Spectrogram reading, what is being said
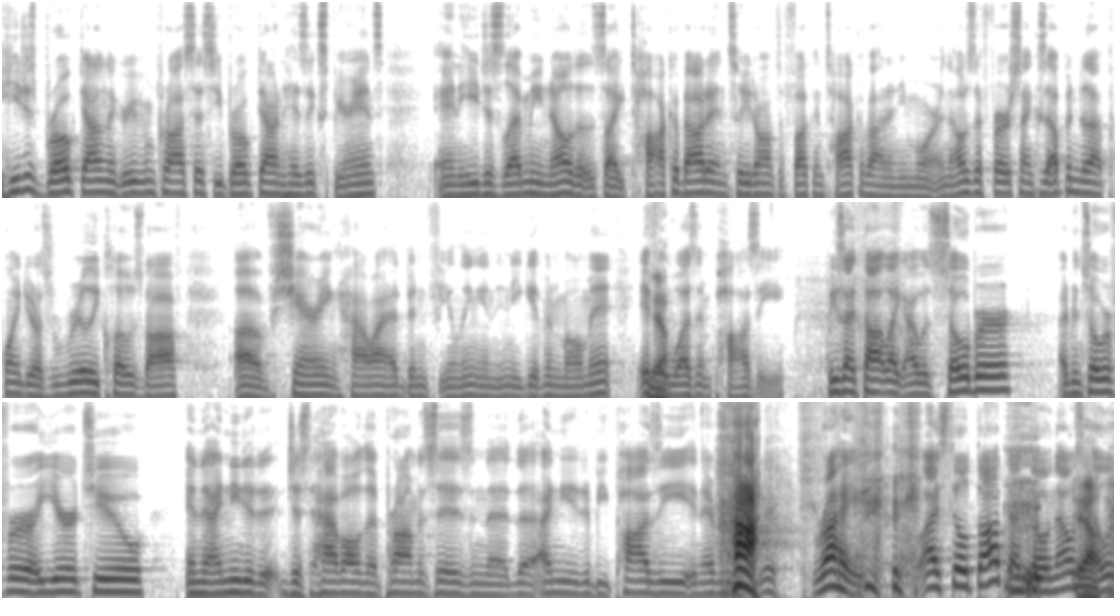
He just broke down the grieving process. He broke down his experience, and he just let me know that it's like talk about it until you don't have to fucking talk about it anymore. And that was the first time because up until that point, dude, I was really closed off of sharing how I had been feeling in any given moment if Yeah. it wasn't posy. Because I thought like I was sober, I'd been sober for a year or two, and I needed to just have all the promises and the, the I needed to be posy and everything. Ha! Right. I still thought that though, and that was Yeah. hella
